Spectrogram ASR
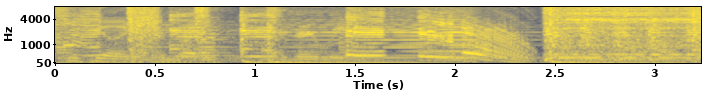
Keep healing, everybody. Have a great week.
